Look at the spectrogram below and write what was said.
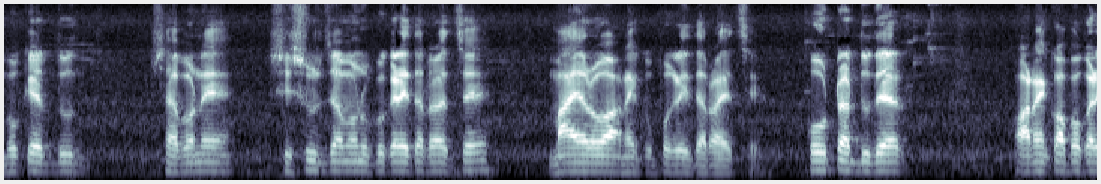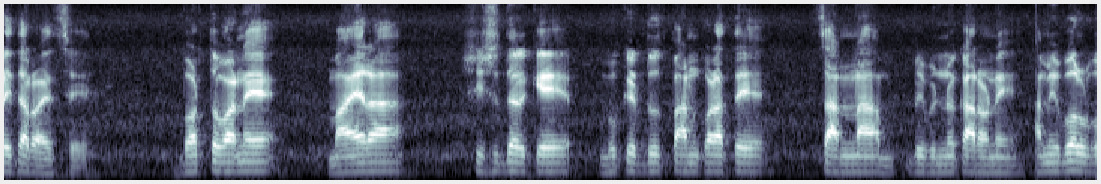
বুকের দুধ সেবনে শিশুর যেমন উপকারিতা রয়েছে, মায়েরও অনেক উপকারিতা রয়েছে। কৌটার দুধের অনেক অপকারিতা রয়েছে। বর্তমানে মায়েরা শিশুদেরকে বুকের দুধ পান করাতে চান না বিভিন্ন কারণে। আমি বলব,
